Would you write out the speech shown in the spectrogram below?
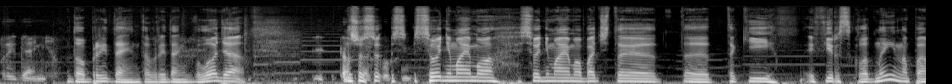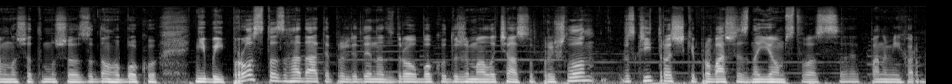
Добрий день. добрий день, добрий день, Володя. Ну що, сьо- сьогодні маємо сьогодні маємо бачити е, такий ефір складний, напевно, що тому що з одного боку, ніби й просто згадати про людину, з другого боку, дуже мало часу пройшло. Розкажіть трошки про ваше знайомство з е, паном Ігорем.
